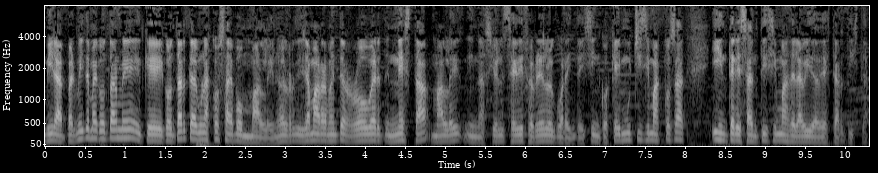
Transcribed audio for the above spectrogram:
Mira, permíteme contarme que contarte algunas cosas de Bob Marley, ¿no? Él se llama realmente Robert Nesta Marley y nació el 6 de febrero del 45. Es que hay muchísimas cosas interesantísimas de la vida de este artista.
